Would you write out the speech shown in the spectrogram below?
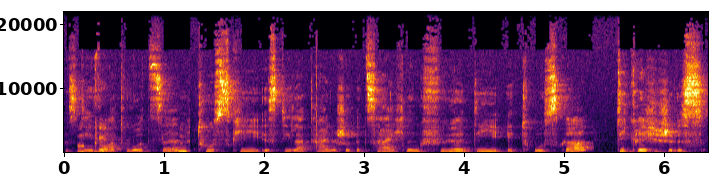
also okay. die Wortwurzel. Tusci ist die lateinische Bezeichnung für die Etrusker. Die griechische ist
